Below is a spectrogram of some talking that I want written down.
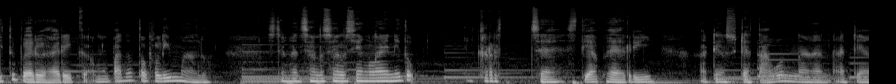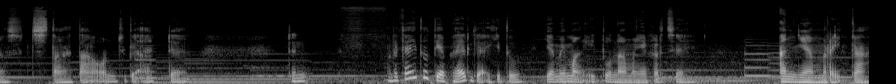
Itu baru hari keempat atau kelima loh. Sedangkan sales-sales yang lain itu kerja setiap hari. Ada yang sudah tahunan ada yang setengah tahun juga ada. Dan mereka itu tiap hari kayak gitu. Ya memang itu namanya kerja. Annya mereka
